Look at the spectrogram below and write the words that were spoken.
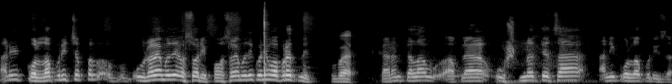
आणि कोल्हापुरी चप्पल उन्हाळ्यामध्ये सॉरी पावसाळ्यामध्ये कोणी वापरत नाही. बर. कारण त्याला आपल्या उष्णतेचा आणि कोल्हापुरीचा.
